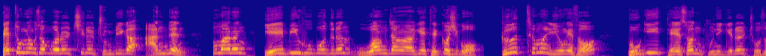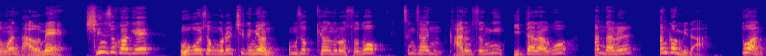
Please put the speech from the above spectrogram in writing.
대통령 선거를 치를 준비가 안 된 수많은 예비 후보들은 우왕좌왕하게 될 것이고 그 틈을 이용해서 조기 대선 분위기를 조성한 다음에 신속하게 보궐선거를 치르면 홍석현으로서도 승산 가능성이 있다라고 판단을 한 겁니다. 또한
